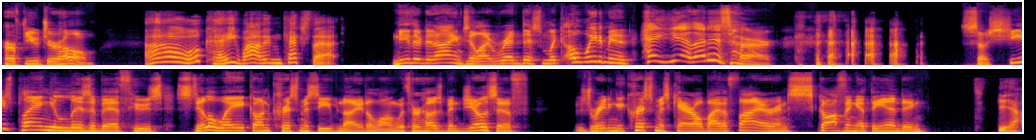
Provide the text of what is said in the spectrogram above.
her future home. Oh, okay. Wow, I didn't catch that. Neither did I until I read this. I'm like, oh, wait a minute. Hey, yeah, that is her. So she's playing Elizabeth, who's still awake on Christmas Eve night, along with her husband Joseph, who's reading a Christmas carol by the fire and scoffing at the ending. yeah.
